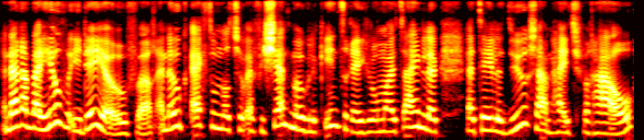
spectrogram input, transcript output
En daar hebben wij heel veel ideeën over. En ook echt om dat zo efficiënt mogelijk in te regelen, om uiteindelijk het hele duurzaamheidsverhaal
